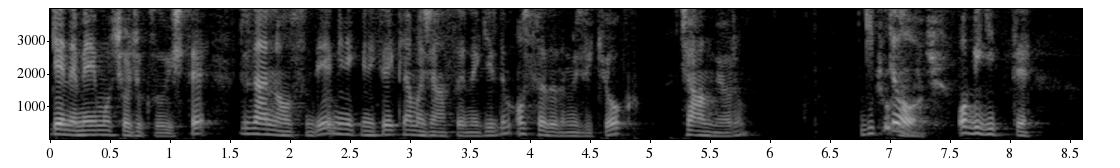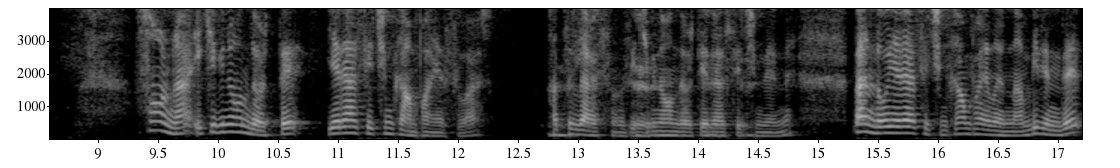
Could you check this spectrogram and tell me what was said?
Gene memur çocukluğu işte. Düzenli olsun diye minik minik reklam ajanslarına girdim. O sırada da müzik yok. Çalmıyorum. Gitti Çok o. ilginç. O bir gitti. Sonra 2014'te yerel seçim kampanyası var. Hatırlarsınız 2014 yerel seçimlerini. Ben de o yerel seçim kampanyalarından birinde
